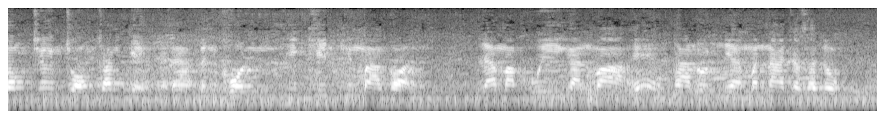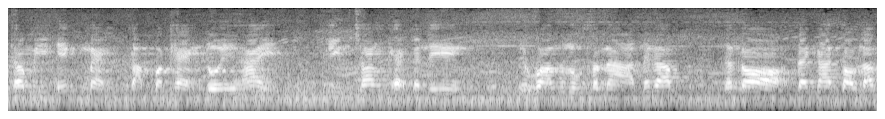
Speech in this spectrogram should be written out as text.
ต้องชื่นชมช่างเก่งนะ เป็นคนที่คิดขึ้นมาก่อน แล้วมาคุยกันว่า เอ๊ะถ้ารุ่นเนี้ยมันน่าจะสนุก ถ้ามี X Max กลับมาแข่งโดยให้ทีมช่างแข่งกันเองด้วยความสนุกสนานนะครับ แล้วก็ได้การตอบรับ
